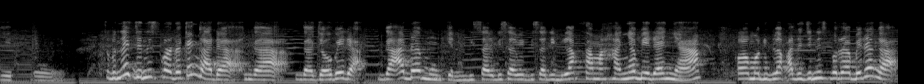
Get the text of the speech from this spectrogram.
gitu. Sebenarnya jenis produknya nggak ada nggak nggak jauh beda, nggak ada mungkin. Bisa bisa bisa dibilang sama hanya bedanya. Kalau mau dibilang ada jenis berbeda nggak?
